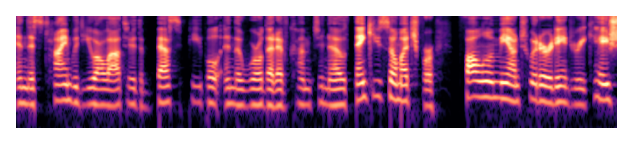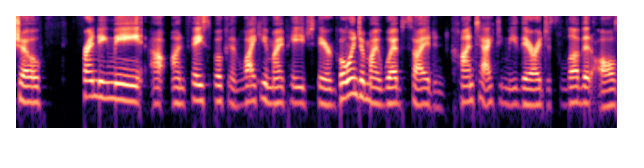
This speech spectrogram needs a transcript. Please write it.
and this time with you all out there, the best people in the world that I've come to know. Thank you so much for following me on Twitter at Andrea Kaye Show friending me uh, on Facebook and liking my page there, going to my website and contacting me there. I just love it all.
